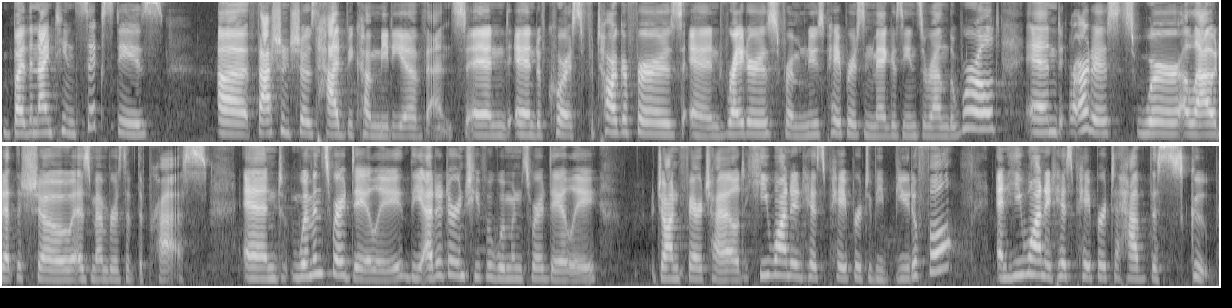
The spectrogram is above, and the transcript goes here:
By the 1960s, uh, fashion shows had become media events. And, and of course, photographers and writers from newspapers and magazines around the world and artists were allowed at the show as members of the press. And Women's Wear Daily, the editor in chief of Women's Wear Daily, John Fairchild, he wanted his paper to be beautiful and he wanted his paper to have the scoop.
